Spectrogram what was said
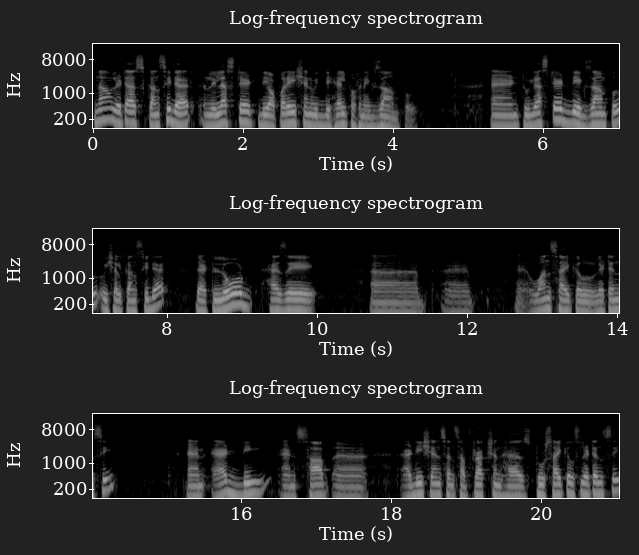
Now, let us consider and illustrate the operation with the help of an example. And to illustrate the example, we shall consider that load has a, uh, uh, one cycle latency and add D and sub uh, additions and subtraction has 2 cycles latency,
